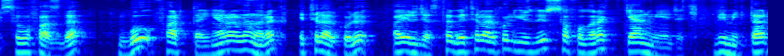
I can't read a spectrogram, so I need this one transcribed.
sıvı fazda. Bu farktan yararlanarak etil alkolü ayıracağız. Tabi etil alkol %100 saf olarak gelmeyecek. Bir miktar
